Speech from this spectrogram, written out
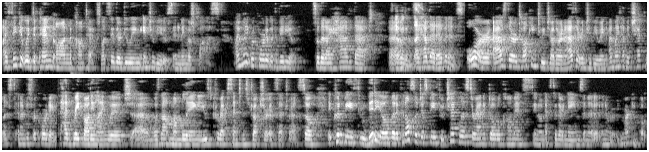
I think it would depend on the context. Let's say they're doing interviews in an English class. I might record it with video so that I have that um, Evidence. I have that evidence. Or as they're talking to each other and as they're interviewing, I might have a checklist and I'm just recording. Had great body language, um, was not mumbling, used correct sentence structure, etc. So it could be through video, but it could also just be through checklist or anecdotal comments, you know, next to their names in a, in a marking book.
